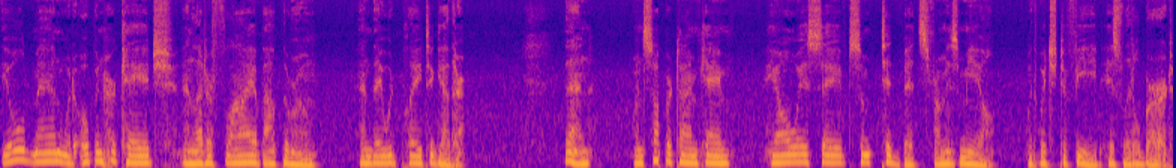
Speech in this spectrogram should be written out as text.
The old man would open her cage and let her fly about the room, and they would play together. Then, when supper time came, he always saved some tidbits from his meal with which to feed his little bird.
